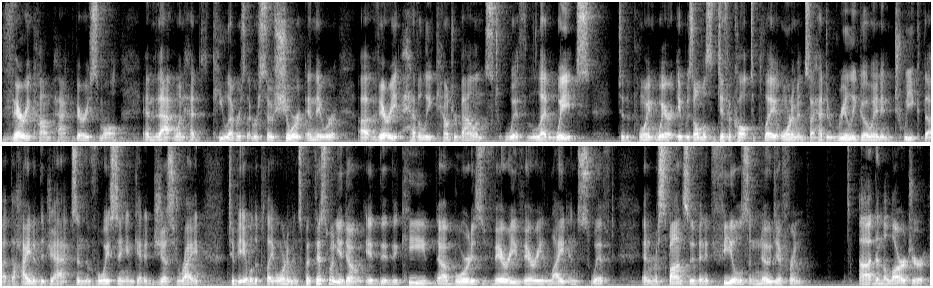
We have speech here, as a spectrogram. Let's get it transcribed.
very compact, very small. And that one had key levers that were so short and they were uh, very heavily counterbalanced with lead weights to the point where it was almost difficult to play ornaments. I had to really go in and tweak the, the height of the jacks and the voicing and get it just right to be able to play ornaments. But this one you don't. It, the, the key uh, board is very, very light and swift and responsive, and it feels no different uh, than the larger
